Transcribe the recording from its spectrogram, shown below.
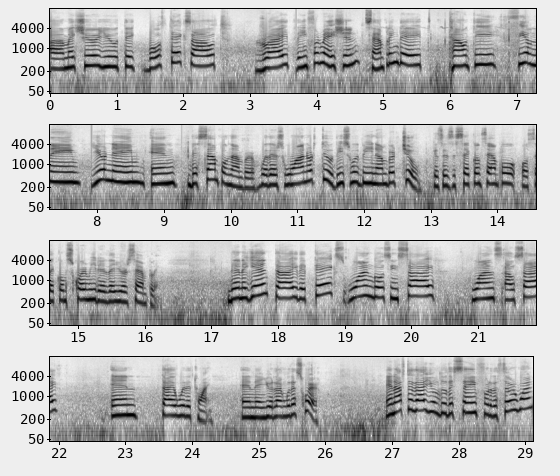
Uh, make sure you take both tags out, write the information, sampling date, county, field name, your name, and the sample number, whether it's one or two. This would be number two because it's the second sample or second square meter that you're sampling. Then again, tie the tags. One goes inside, one's outside, and tie with the twine. And then you're done with a square. And after that, you'll do the same for the third one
